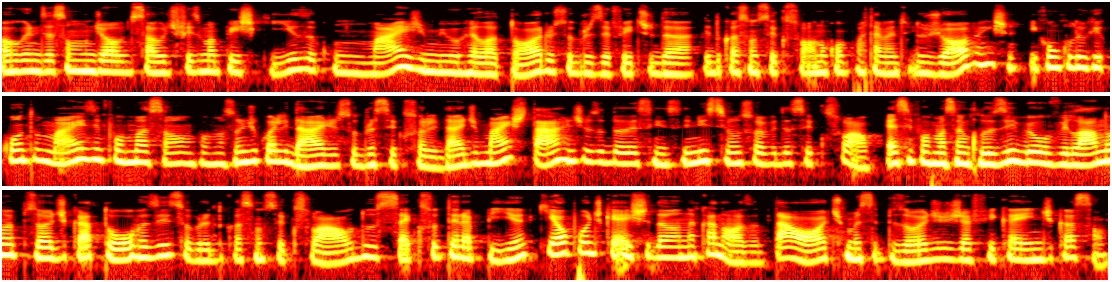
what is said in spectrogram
A Organização Mundial de Saúde fez uma pesquisa com mais de mil relatórios sobre os efeitos da educação sexual no comportamento dos jovens e concluiu que quanto mais informação, informação de qualidade sobre a sexualidade, mais tarde os adolescentes iniciam sua vida sexual. Essa informação, inclusive, eu ouvi lá no episódio 14 sobre educação sexual do Sexoterapia, que é o podcast da Ana Canosa. Tá ótimo esse episódio, já fica a indicação.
